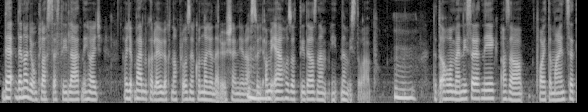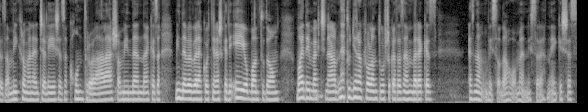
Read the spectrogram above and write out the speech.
De, de nagyon klassz ezt így látni, hogy, hogy bármikor leülök naplózni, akkor nagyon erősen jön az, mm. hogy ami elhozott ide, az nem, nem visz tovább. Mm. Tehát ahova menni szeretnék, az a fajta mindset, ez a mikromenedzselés, ez a kontrollálás a mindennek, ez a mindenbe belekotnyereskedni, én jobban tudom, majd én megcsinálom, ne tudjanak rólam túl sokat az emberek, ez, ez nem visz oda, ahol menni szeretnék. És ez,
